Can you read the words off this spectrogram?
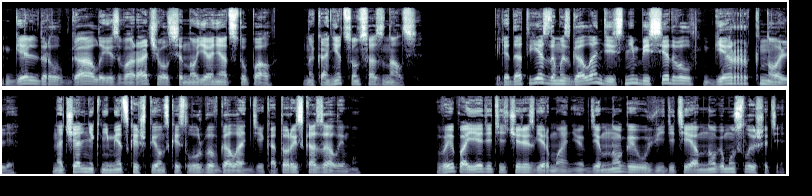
Гельдер лгал и изворачивался, но я не отступал. Наконец он сознался. Перед отъездом из Голландии с ним беседовал Герр Кнолли, начальник немецкой шпионской службы в Голландии, который сказал ему, «Вы поедете через Германию, где многое увидите и о многом услышите.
